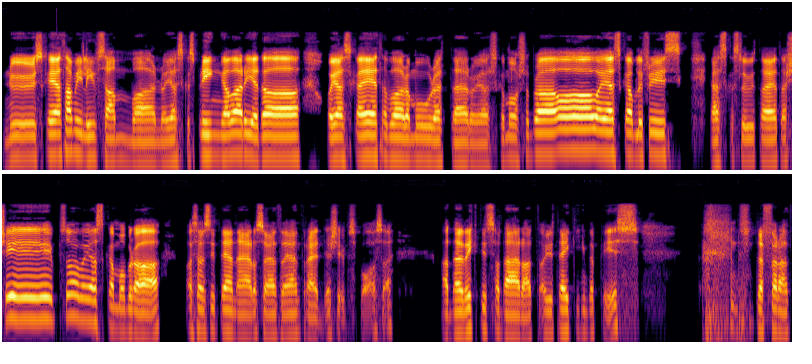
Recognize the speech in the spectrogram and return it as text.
Nu ska jag ta mitt liv samman. Och jag ska springa varje dag. Och jag ska äta bara morötter. Och jag ska må så bra. Vad jag ska bli frisk. Jag ska sluta äta chips. Och vad jag ska må bra. Och sen sitter jag ner och så äter jag en tredje chipspåse. Att det är riktigt sådär att are you taking the piss? Därför att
